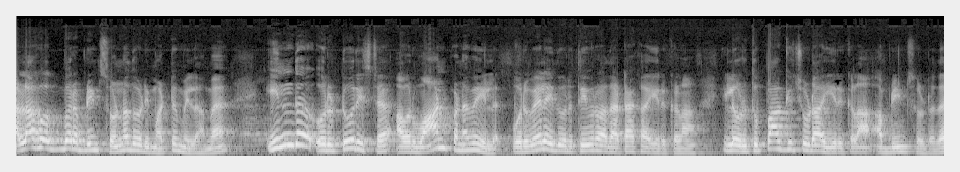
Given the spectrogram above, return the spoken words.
அல்லாஹ் அக்பர் அப்படின்னு சொன்னதோடு மட்டும் இல்லாமல் இந்த ஒரு டூரிஸ்ட்டை அவர் வான் பண்ணவே இல்லை. ஒருவேளை இது ஒரு தீவிரவாத அட்டாக்காக இருக்கலாம் இல்லை ஒரு துப்பாக்கிச்சூடாக இருக்கலாம் அப்படின்னு சொல்கிறத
